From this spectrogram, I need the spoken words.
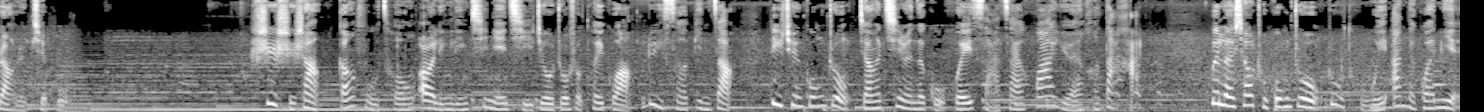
让人却步。事实上，港府从二零零七年起就着手推广绿色殡葬，力劝公众将亲人的骨灰撒在花园和大海。为了消除公众入土为安的观念，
